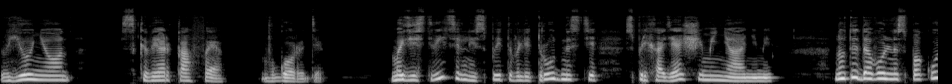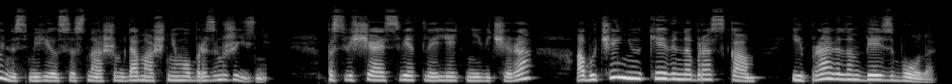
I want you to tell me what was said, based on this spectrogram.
в Юнион-сквер-кафе в городе. Мы действительно испытывали трудности с приходящими нянями, но ты довольно спокойно смирился с нашим домашним образом жизни, посвящая светлые летние вечера обучению Кевина броскам и правилам бейсбола.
